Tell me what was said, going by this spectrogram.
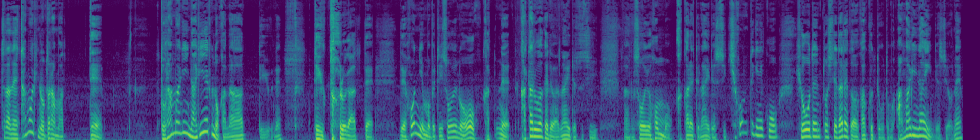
ただね、タモリのドラマって、ドラマになり得るのかなっていうね、っていうところがあって、で、本人も別にそういうのを、ね、語るわけではないですし、あの、そういう本も書かれてないですし、基本的にこう、評伝として誰かが書くってこともあまりないんですよね。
